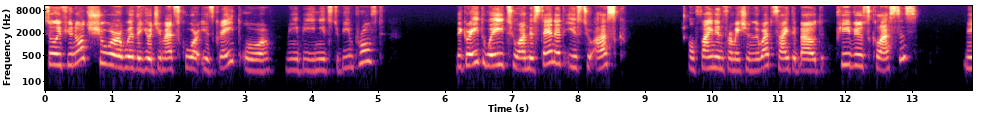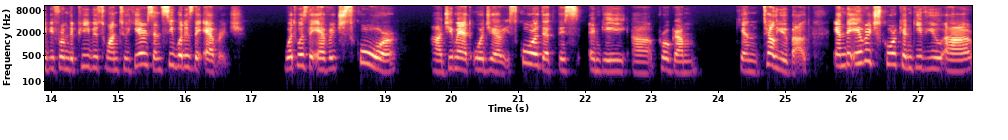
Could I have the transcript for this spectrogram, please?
So if you're not sure whether your GMAT score is great or maybe needs to be improved, The great way to understand it is to ask or find information on the website about previous classes, maybe from the previous one, two years, and see what is the average. What was the average score, uh, GMAT or GRE score that this MBA uh, program can tell you about. And the average score can give you, uh,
